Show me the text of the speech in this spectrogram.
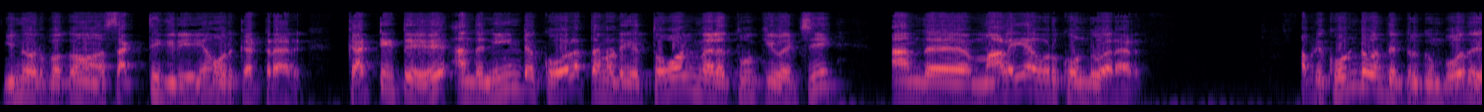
இன்னொரு பக்கம் சக்திகிரியையும் ஒரு கட்டுறாரு. கட்டிட்டு அந்த நீண்ட கோலை தன்னுடைய தோல் மேல தூக்கி வச்சு அந்த மலையை அவர் கொண்டு வராரு. அப்படி கொண்டு வந்துட்டு இருக்கும்போது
